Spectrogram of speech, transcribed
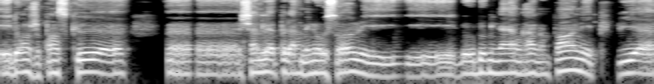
Et donc, je pense que euh, Chandler peut l'amener au sol et, le dominer en grand pan et puis euh,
